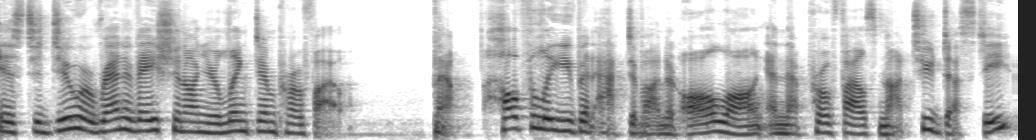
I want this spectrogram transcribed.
is to do a renovation on your LinkedIn profile. Now, hopefully, you've been active on it all along and that profile's not too dusty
